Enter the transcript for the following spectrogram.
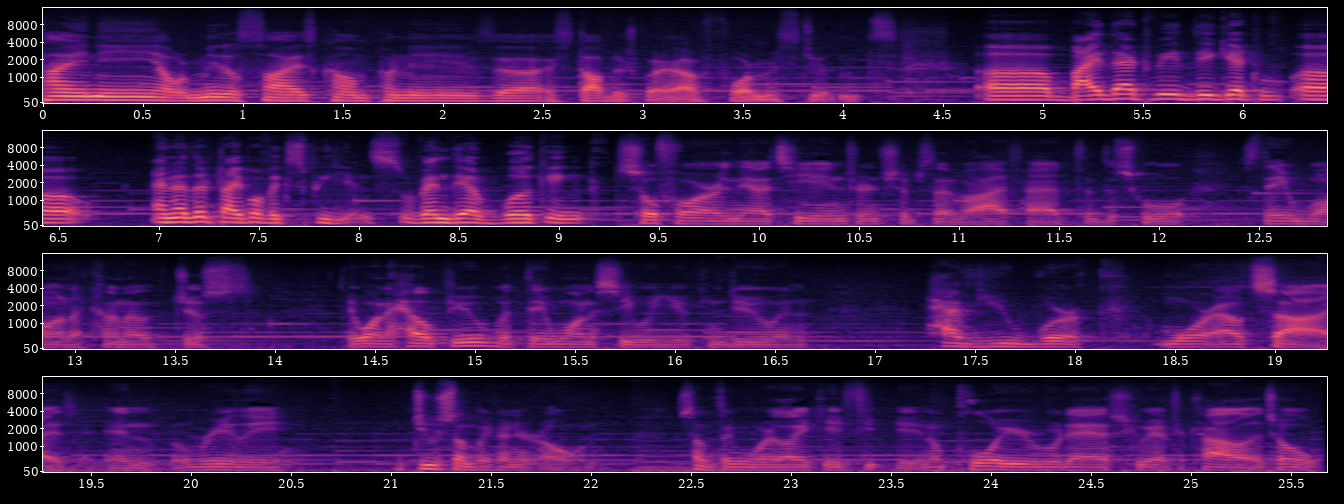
tiny or middle-sized companies uh, established by our former students. Uh, by that way, they get another type of experience when they are working. So far in the IT internships that I've had through the school, is they want to kind of just, they want to help you, but they want to see what you can do and have you work more outside and really do something on your own. Something where like if an employer would ask you after college, oh,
